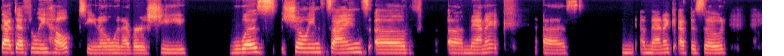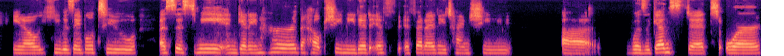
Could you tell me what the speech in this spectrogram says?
that definitely helped you know whenever she was showing signs of a manic uh, a manic episode you know he was able to assist me in getting her the help she needed if if at any time she uh, was against it or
